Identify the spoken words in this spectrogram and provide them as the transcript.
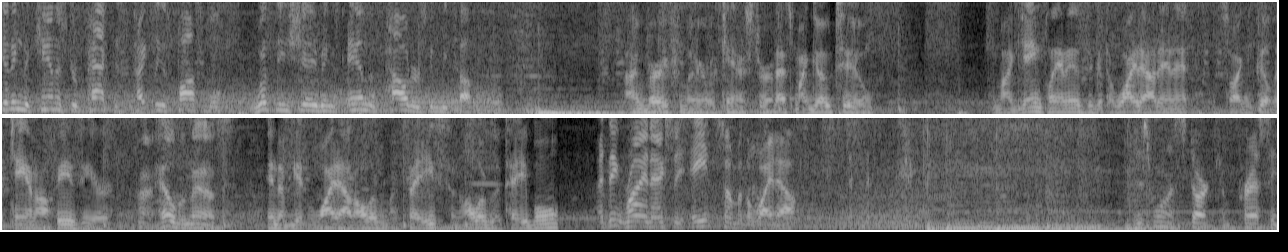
Getting the canister packed as tightly as possible with these shavings and the powder is gonna be tough. I'm very familiar with canister. That's my go-to. My game plan is to get the whiteout in it so I can peel the can off easier. Huh, hell of a mess. End up getting whiteout all over my face and all over the table. I think Ryan actually ate some of the whiteout. Just want to start compressing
